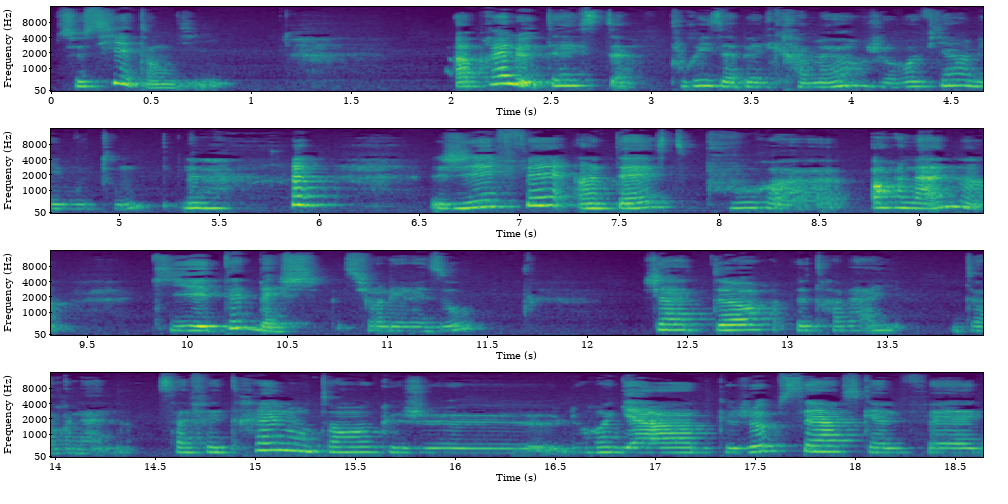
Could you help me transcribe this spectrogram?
ceci étant dit, après le test pour Isabelle Kramer, je reviens à mes moutons. j'ai fait un test pour euh, Orlan, qui est tête bêche sur les réseaux. J'adore le travail d'Orlan. Ça fait très longtemps que je le regarde, que j'observe ce qu'elle fait,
